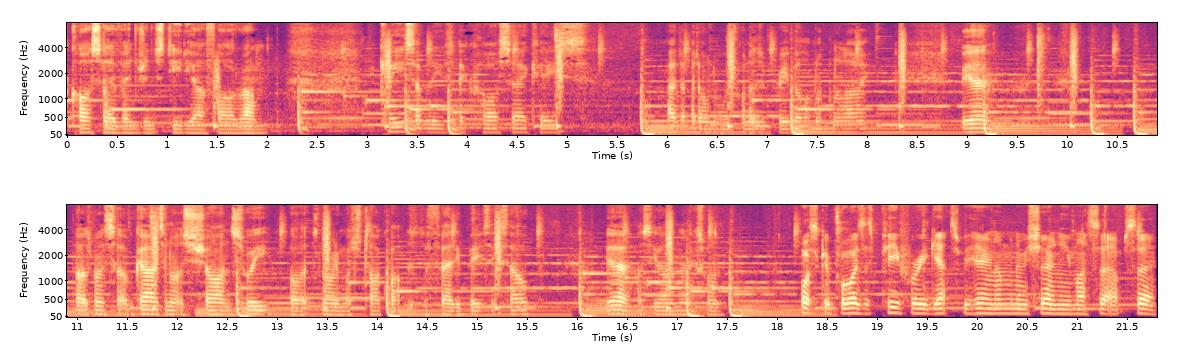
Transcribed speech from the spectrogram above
Corsair Vengeance DDR4 RAM. Case I believe is a Corsair case. I I don't know which one is a pre-built, I'm not gonna lie. But yeah, that was my setup guys. I know it's short and sweet, but it's not really much to talk about. It's a fairly basic setup. Yeah, I'll see you on the next one. What's good boys, it's P3 Gatsby here and I'm going to be showing you my setup. So,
